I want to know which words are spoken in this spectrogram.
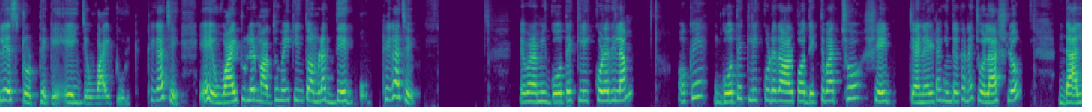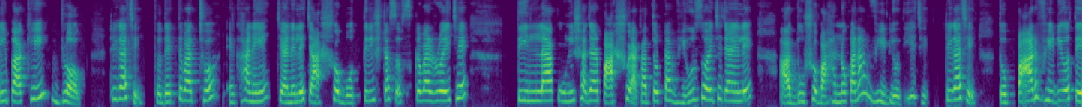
প্লে স্টোর থেকে, এই যে ওয়াই টুল ঠিক আছে? এই ওয়াই টুলের মাধ্যমেই কিন্তু আমরা দেখব, ঠিক আছে? এবার আমি গোতে ক্লিক করে দিলাম ওকে গোতে ক্লিক করে দেওয়ার পর দেখতে পাচ্ছ, সেই চ্যানেলটা কিন্তু এখানে চলে আসলো, ডালি পাখি ব্লগ ঠিক আছে? তো দেখতে পাচ্ছ, এখানে চ্যানেলে চারশো বত্রিশটা সাবস্ক্রাইবার রয়েছে। তিন লাখ উনিশ হাজার পাঁচশো একাত্তরটা ভিউজ হয়েছে চ্যানেলে আর দুশো বাহান্ন কানা ভিডিও দিয়েছে। ঠিক আছে? তো পার ভিডিওতে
